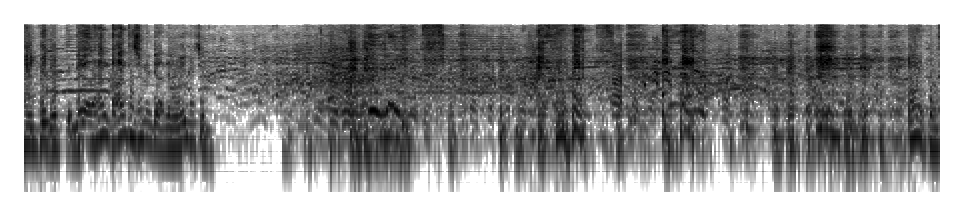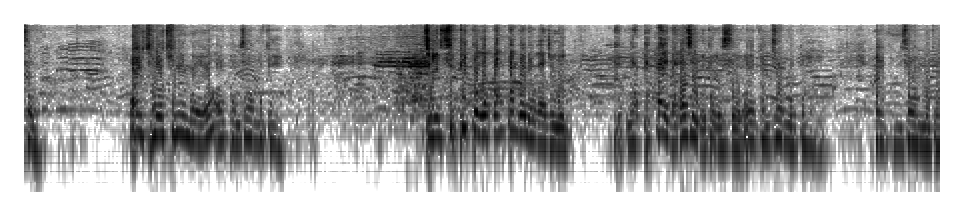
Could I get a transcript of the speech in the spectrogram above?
아, 이게 내, 내, 한- 나한테 주는 게 아니라 여기 좀. 아 감사합니다. 아저 주는 거예요? 아 감사합니다. 제가 스피커가 빵빵거려가지고 그- 나 가까이 나가지 못하겠어요. 아 감사합니다. 아 감사합니다.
